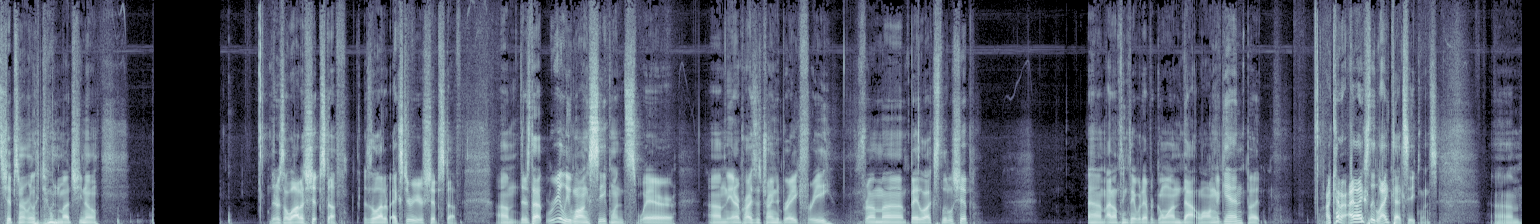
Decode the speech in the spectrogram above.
ships aren't really doing much. You know, there's a lot of ship stuff. There's a lot of exterior ship stuff. Um, there's that really long sequence where um, the Enterprise is trying to break free from uh, little ship. Um, I don't think they would ever go on that long again, but I kind of I actually like that sequence. Um,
